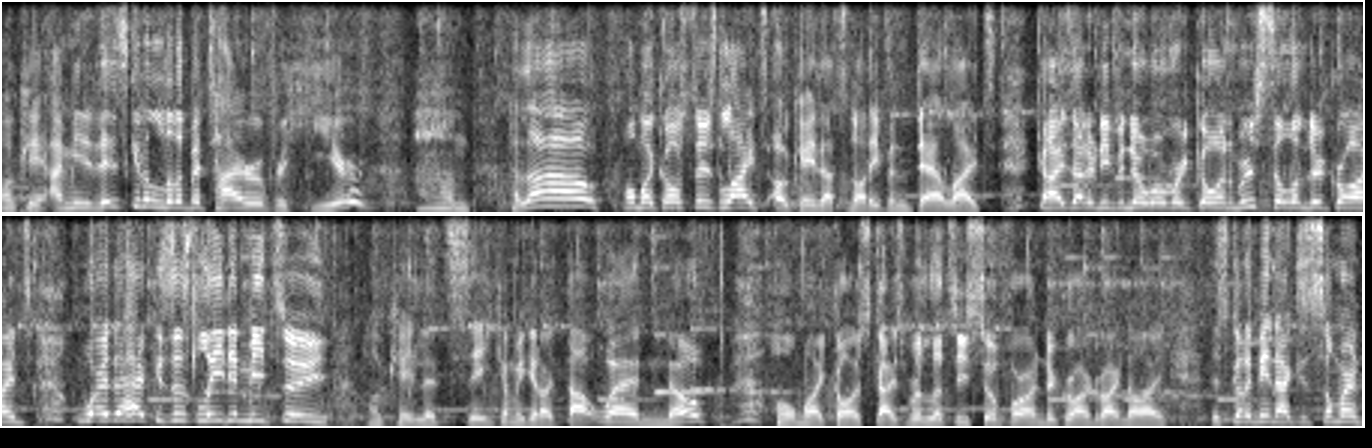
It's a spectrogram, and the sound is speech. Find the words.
Okay, I mean, it is getting a little bit tired over here. Um, hello? Oh my gosh, there's lights. Okay, that's not even daylights. Guys, I don't even know where we're going. We're still underground. Where the heck is this leading me to? Okay, let's see. Can we get out that way? Nope. Oh my gosh, guys, we're literally so far underground right now. There's got to be an exit somewhere.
